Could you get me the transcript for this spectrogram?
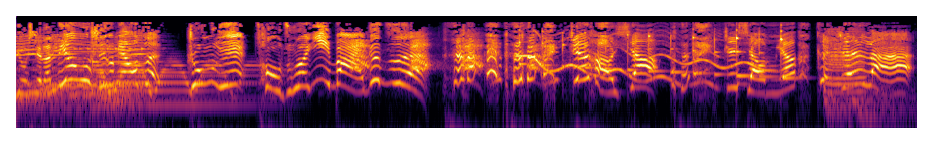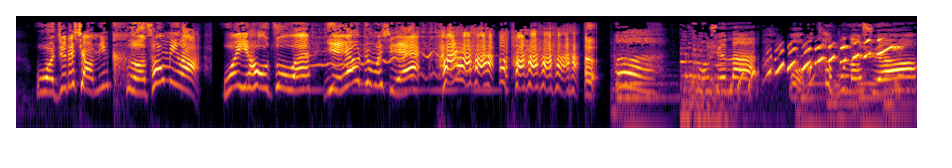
又写了六十个喵字，终于凑足了一百个字，真好笑！这小明可真懒。我觉得小明可聪明了，我以后作文也要这么写。哈哈哈哈哈哈哈哈！啊，同学们，我们可不能学哦。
